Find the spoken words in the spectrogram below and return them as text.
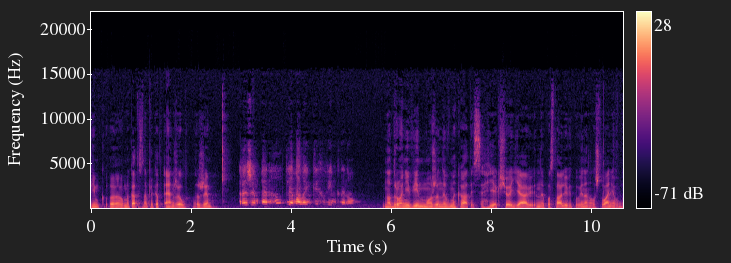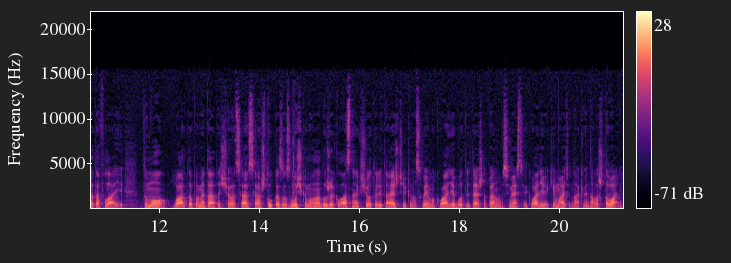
вімк... е, вмикатись, наприклад, Angel режим, Режим Енгел для маленьких вімкнено. на дроні він може не вмикатися, якщо я не поставлю відповідне налаштування в бетафлаї. Тому варто пам'ятати, що ця вся штука з озвучками вона дуже класна, якщо ти літаєш тільки на своєму кваді, або ти літаєш на певному сімействі квадів, які мають однакові налаштування.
